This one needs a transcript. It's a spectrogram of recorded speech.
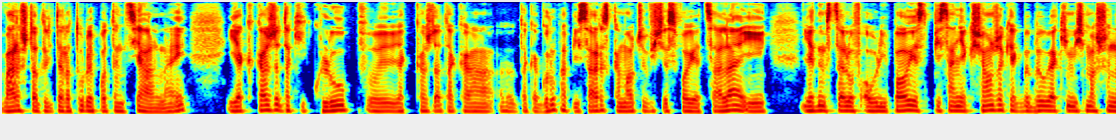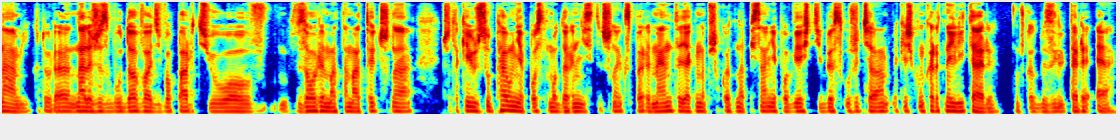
warsztat literatury potencjalnej. I jak każdy taki klub, jak każda taka, taka grupa pisarska ma oczywiście swoje cele i jednym z celów Oulipo jest pisanie książek, jakby były jakimiś maszynami, które należy zbudować w oparciu o wzory matematyczne, czy takie już zupełnie postmodernistyczne eksperymenty, jak na przykład napisanie powieści bez użycia jakiejś konkretnej litery, na przykład bez litery E.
